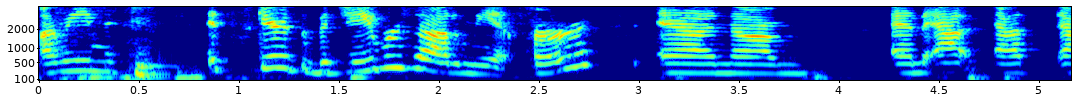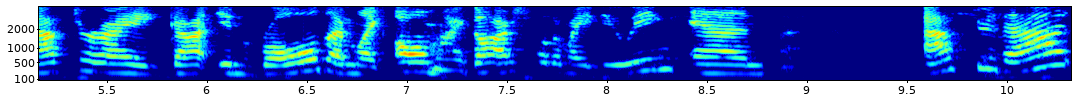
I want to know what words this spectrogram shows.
I mean, it scared the bejeebers out of me at first, and um, and at, at after I got enrolled, I'm like, oh my gosh, what am I doing? And after that,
